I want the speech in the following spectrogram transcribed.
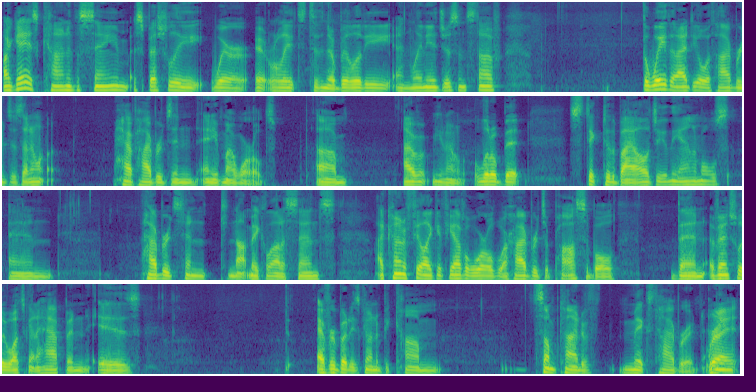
Argaea is kind of the same, especially where it relates to the nobility and lineages and stuff. The way that I deal with hybrids is I don't have hybrids in any of my worlds. Um, I, you know, a little bit stick to the biology of the animals, and hybrids tend to not make a lot of sense. I kind of feel like if you have a world where hybrids are possible, then eventually what's going to happen is everybody's going to become some kind of mixed hybrid. I mean, Right.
